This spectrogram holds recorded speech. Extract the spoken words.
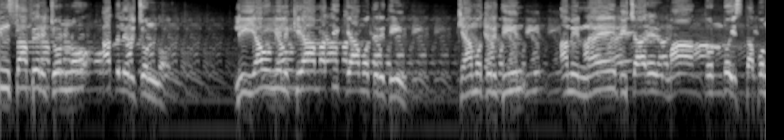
ইনসাফের জন্য, আদলের জন্য। লিয়াউমিল কিয়ামাতি, কিয়ামতের দিন। কিয়ামতের দিন আমি ন্যায় বিচারের মানদণ্ড স্থাপন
